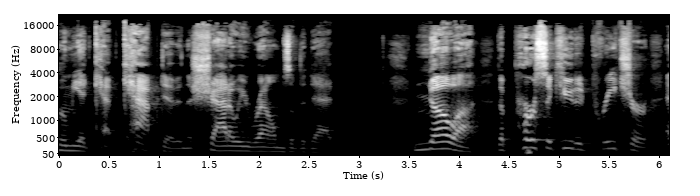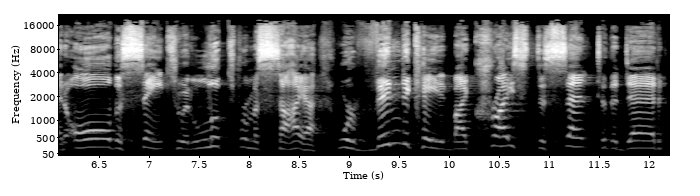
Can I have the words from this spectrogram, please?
whom he had kept captive in the shadowy realms of the dead. Noah, the persecuted preacher, and all the saints who had looked for Messiah were vindicated by Christ's descent to the dead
